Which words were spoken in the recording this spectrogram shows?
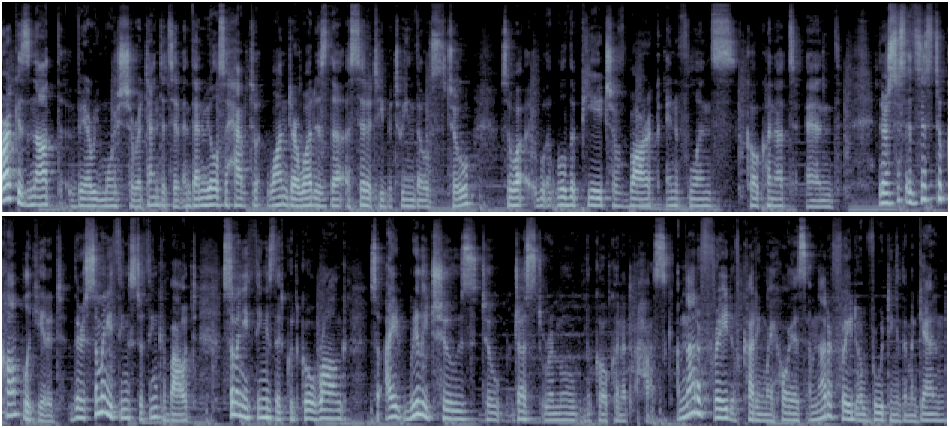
Bark is not very moisture retentive and then we also have to wonder what is the acidity between those two. So what will the pH of bark influence coconut and there's just it's just too complicated. There's so many things to think about, so many things that could go wrong. So I really choose to just remove the coconut husk. I'm not afraid of cutting my Hoyas. I'm not afraid of rooting them again.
